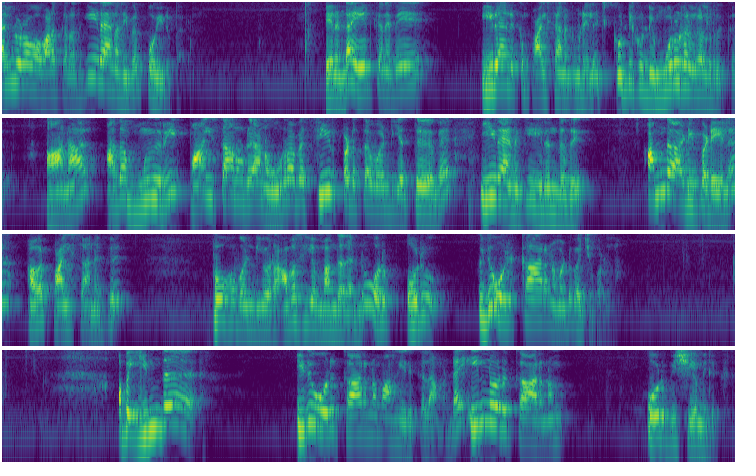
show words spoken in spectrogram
நல்லுறவை வளர்க்குறதுக்கு ஈரான் அதிபர் போயிருப்பார். ஏனென்றால் ஏற்கனவே ஈரானுக்கும் பாகிஸ்தானுக்கும் இடையில் குட்டி குட்டி முருகல்கள் இருக்குது. ஆனால் அதை மீறி பாகிஸ்தானுடையான உறவை சீர்படுத்த வேண்டிய தேவை ஈரானுக்கு இருந்தது. அந்த அடிப்படையில் அவர் பாகிஸ்தானுக்கு போக வேண்டிய ஒரு அவசியம் வந்ததுண்டு ஒரு ஒரு இது ஒரு காரணம் என்று வச்சுக்கொள்ளலாம். அப்போ இந்த இது ஒரு காரணமாக இருக்கலாம்டா இன்னொரு காரணம் ஒரு விஷயம் இருக்குது.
